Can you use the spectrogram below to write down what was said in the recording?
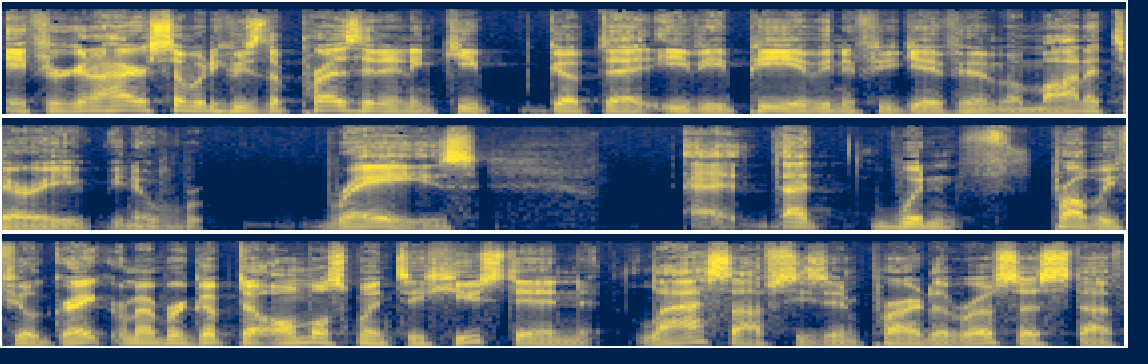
if you're going to hire somebody who's the president and keep Gupta at EVP, even if you give him a monetary, you know, raise, eh, that wouldn't f- probably feel great. Remember, Gupta almost went to Houston last offseason prior to the Rosas stuff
